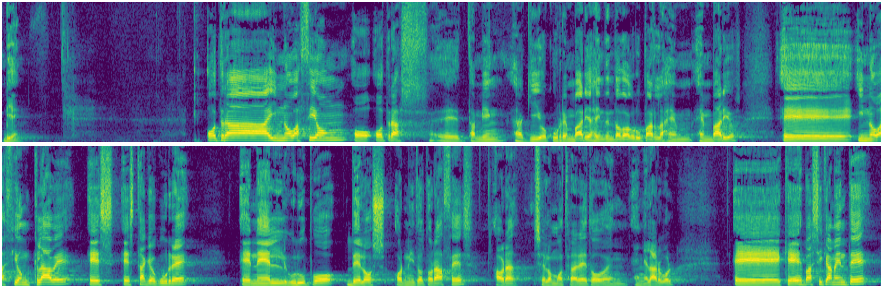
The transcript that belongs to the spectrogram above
Bien. Otra innovación, o otras, eh, también aquí ocurren varias, he intentado agruparlas en, varios, eh, innovación clave es esta que ocurre en el grupo de los ornitotoraces, ahora se los mostraré todo en, el árbol, eh, que es básicamente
